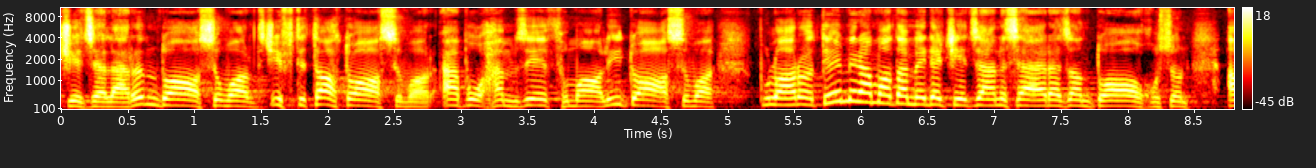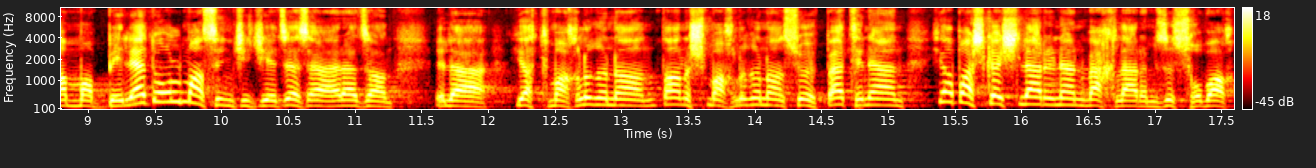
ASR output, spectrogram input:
gecələrin duası vardır ki, iftitah duası var, Əbu Həmzə Thumali duası var. Bunları demirəm adam elə gecəni səhərəcən dua oxusun, amma belə də olmasın ki, gecə səhərəcən elə yatmaqlıqla, danışmaqlıqla, söhbətlə ya başqa işlərlə vaxtlarımızı sovaq,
